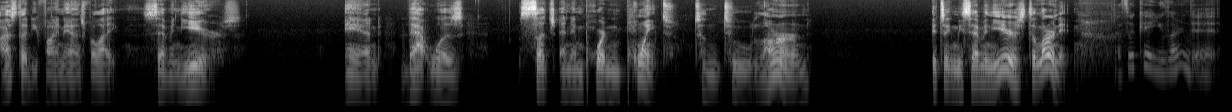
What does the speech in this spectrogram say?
I studied finance for like seven years. And that was such an important point to, to learn. It took me seven years to learn it. That's okay, you learned it.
